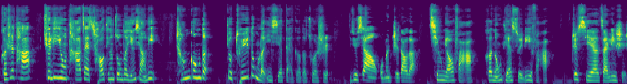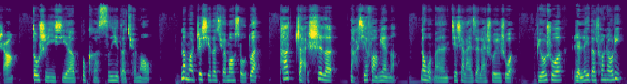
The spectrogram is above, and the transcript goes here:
可是他却利用他在朝廷中的影响力，成功的。就推动了一些改革的措施，就像我们知道的青苗法和农田水利法，这些在历史上都是一些不可思议的权谋。那么这些的权谋手段，它展示了哪些方面呢？那我们接下来再来说一说，比如说人类的创造力，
